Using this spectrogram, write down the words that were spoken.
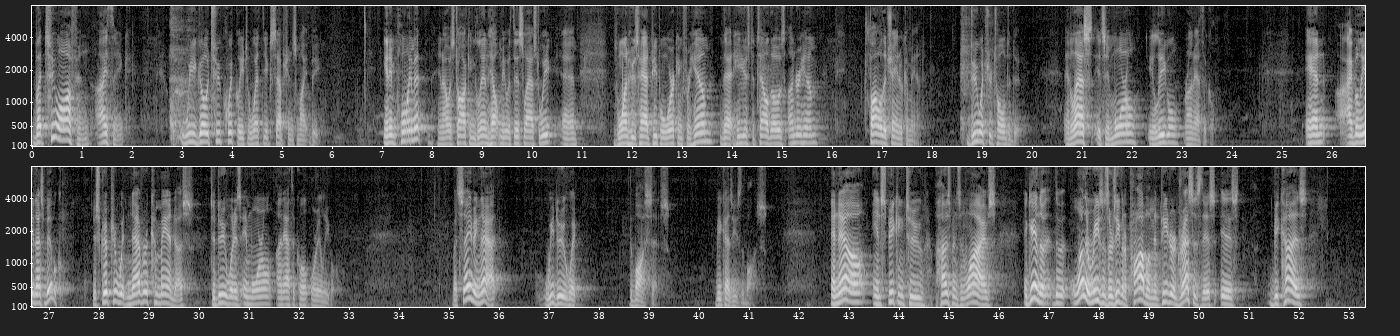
But too often, I think, we go too quickly to what the exceptions might be. In employment, and I was talking, Glenn helped me with this last week, and is one who's had people working for him that he used to tell those under him follow the chain of command. Do what you're told to do, unless it's immoral, illegal, or unethical. And I believe that's biblical. The scripture would never command us to do what is immoral, unethical, or illegal. But saving that, we do what the boss says because he's the boss. And now, in speaking to husbands and wives, again, the, the, one of the reasons there's even a problem, and Peter addresses this, is because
